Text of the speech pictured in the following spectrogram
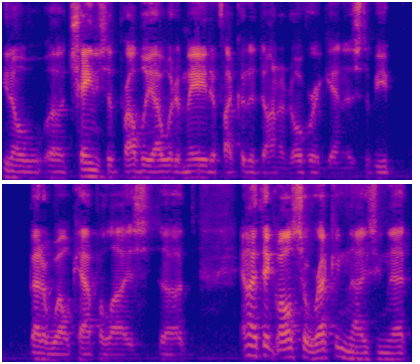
you know, uh, change that probably I would have made if I could have done it over again, is to be better well capitalized, uh, and I think also recognizing that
